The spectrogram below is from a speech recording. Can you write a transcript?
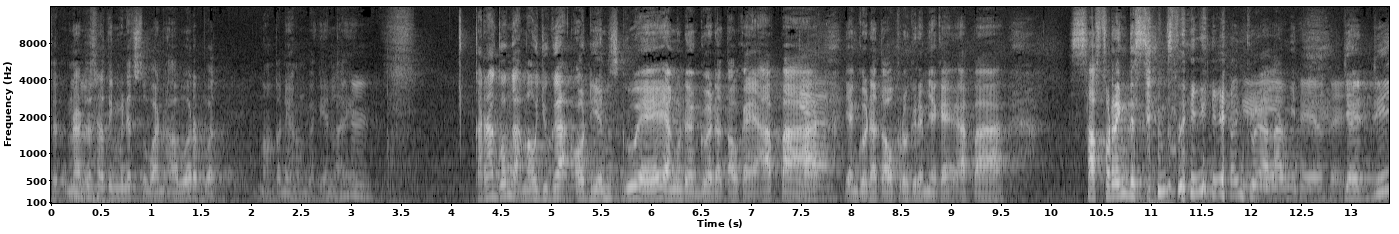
another 30 minutes to 1 hour buat nonton yang bagian lain. Karena gue nggak mau juga audience gue yang udah gue udah tahu kayak apa, Yeah. yang gue udah tahu programnya kayak apa, suffering the same thing yang gue alami. oke, oke. Jadi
